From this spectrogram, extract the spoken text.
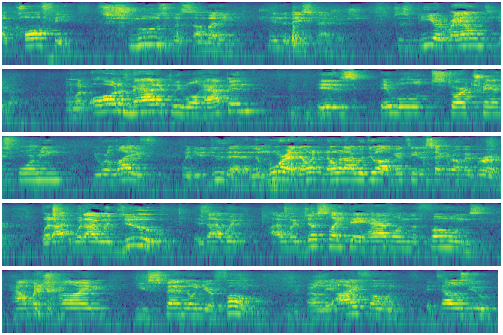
a coffee. Schmooze with somebody in the beis medrash. Just be around here. And what automatically will happen is it will start transforming your life when you do that. And the more I know, what- know what I would do, I'll get to you in a second, Rabbi Berg. What I, what I would do is I would, I would, just like they have on the phones, how much time you spend on your phone. Or on the iPhone, it tells you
